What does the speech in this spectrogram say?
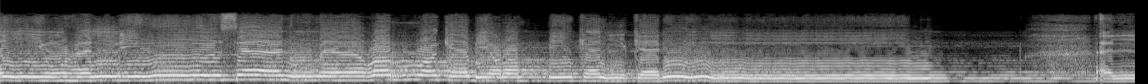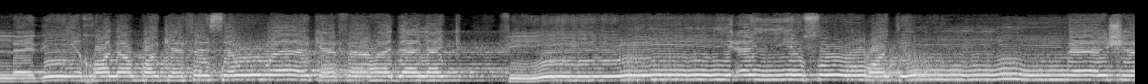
أيها الإنسان ما غرك بربك الكريم؟ الذي خلقك فسواك فعدلك في أي صورة ما شاء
